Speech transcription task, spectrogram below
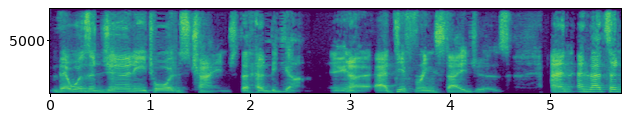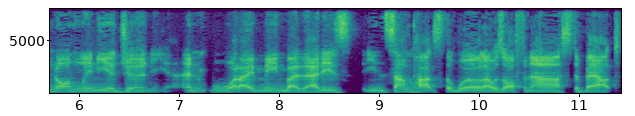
there was a journey towards change that had begun, you know, at differing stages. And, and that's a non-linear journey. And what I mean by that is in some parts of the world, I was often asked about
